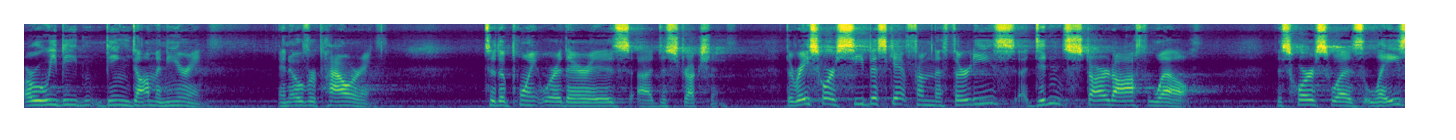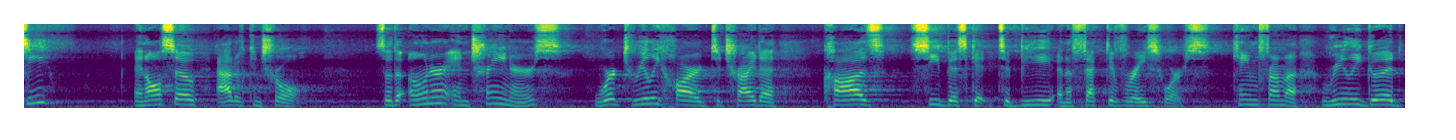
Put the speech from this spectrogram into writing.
Or are we be, being domineering and overpowering to the point where there is uh, destruction? The racehorse Seabiscuit from the 30s didn't start off well. This horse was lazy and also out of control. So the owner and trainers worked really hard to try to cause Seabiscuit to be an effective racehorse. Came from a really good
